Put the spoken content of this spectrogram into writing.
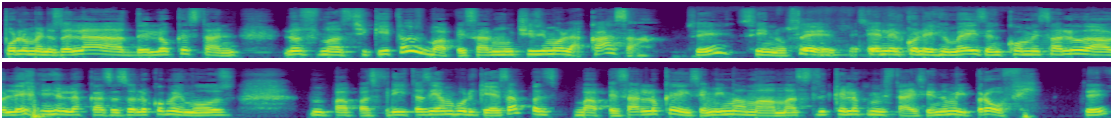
Por lo menos en la edad de lo que están los más chiquitos, va a pesar muchísimo la casa. ¿Sí? Sí, no sé. En el colegio me dicen come saludable y en la casa solo comemos papas fritas y hamburguesa, pues va a pesar lo que dice mi mamá más que lo que me está diciendo mi profe. ¿Sí?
